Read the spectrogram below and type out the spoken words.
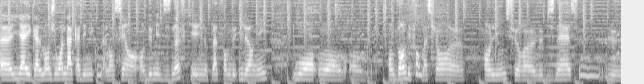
Euh, il y a également Joanna Academy qu'on a lancé en, en 2019, qui est une plateforme de e-learning où on, vend des formations euh, en ligne sur euh, le business, le,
